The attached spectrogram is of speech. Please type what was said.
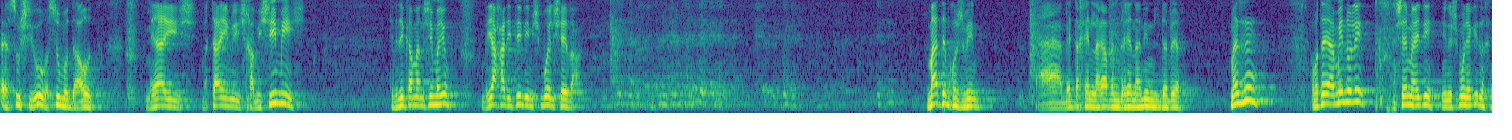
עשו שיעור, עשו מודעות. מאה איש, מאתיים איש, חמישים איש. אתם יודעים כמה אנשים היו? ביחד איתי ועם שמואל שבע. מה אתם חושבים? אה, בטח אין לרב אנדרנלין לדבר. מה זה? רבותיי, האמינו לי, השם מעדי, הנה שמואל יגיד לכם.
